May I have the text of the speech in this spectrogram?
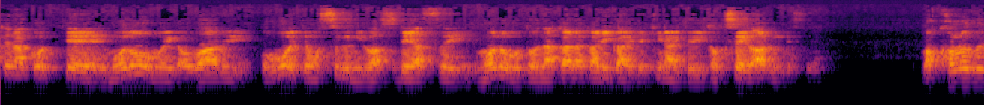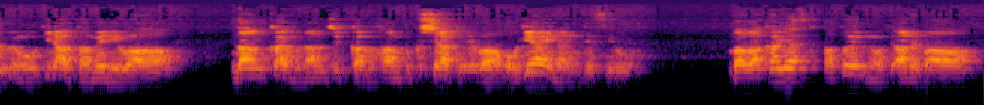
手な子って物覚えが悪い、覚えてもすぐに忘れやすい、物事をなかなか理解できないという特性があるんですね。まあ、この部分を補うためには、何回も何十回も反復しなければ補えないんですよ。まあ、分かりやすく例えるのであれば、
